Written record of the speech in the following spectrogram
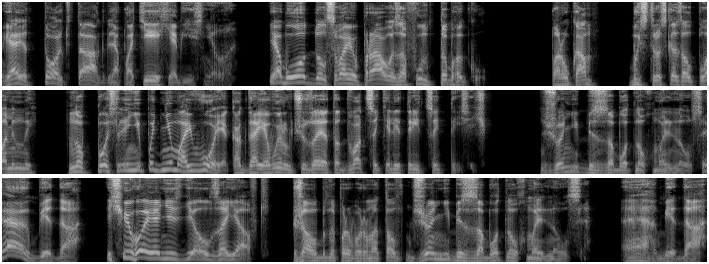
«Я это только так, для потехи», — объяснил он. «Я бы отдал свое право за фунт табаку». «По рукам?» — быстро сказал Пламенный но после не поднимай воя, когда я выручу за это двадцать или тридцать тысяч. Джонни беззаботно ухмыльнулся. Эх, беда! И чего я не сделал заявки? Жалобно пробормотал Джонни, беззаботно ухмыльнулся. Эх, беда!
